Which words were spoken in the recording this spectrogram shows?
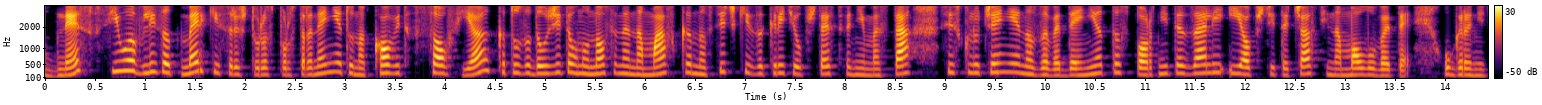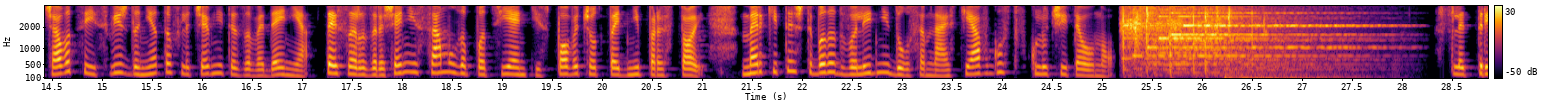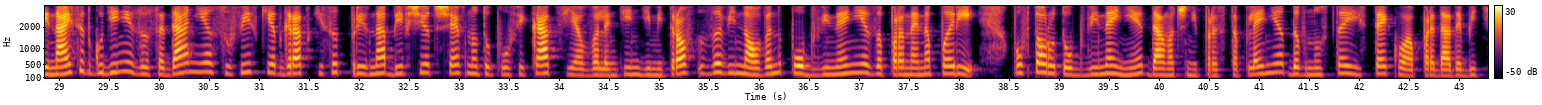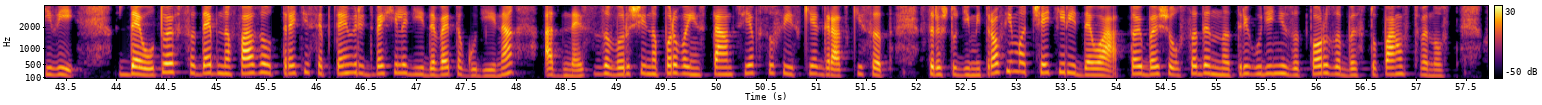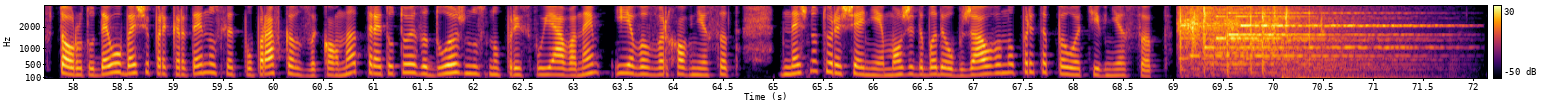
От днес в сила влизат мерки срещу разпространението на COVID в София, като задължително носене на маска на всички закрити обществени места, с изключение на заведенията, спортните зали и общите части на моловете. Ограничават се и свижданията в лечебните заведения. Те са разрешени само за пациенти с повече от 5 дни престой. Мерките ще бъдат валидни до 18 август включително. След 13 години заседания, Софийският градски съд призна бившият шеф на топлофикация Валентин Димитров за виновен по обвинение за пране на пари. По второто обвинение, данъчни престъпления, давността е изтекла, предаде BTV. Делото е в съдебна фаза от 3 септември 2009 година, а днес завърши на първа инстанция в Софийския градски съд. Срещу Димитров има 4 дела. Той беше осъден на 3 години затвор за безстопанственост. Второто дело дело беше прекратено след поправка в закона, третото е за длъжностно присвояване и е във Върховния съд. Днешното решение може да бъде обжалвано пред апелативния съд.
